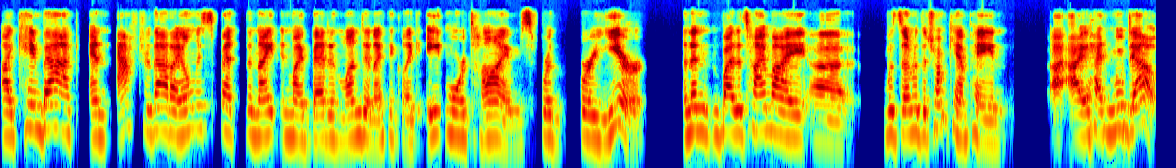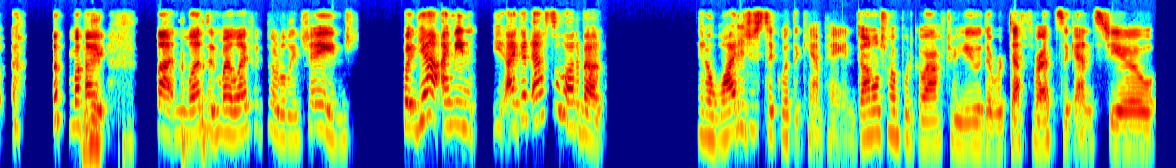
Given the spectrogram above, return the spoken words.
I came back, and after that, I only spent the night in my bed in London. I think like eight more times for for a year. And then by the time I uh, was done with the Trump campaign, I, I had moved out. my flat in London, my life had totally changed. But yeah, I mean, I get asked a lot about, you know, why did you stick with the campaign? Donald Trump would go after you. There were death threats against you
